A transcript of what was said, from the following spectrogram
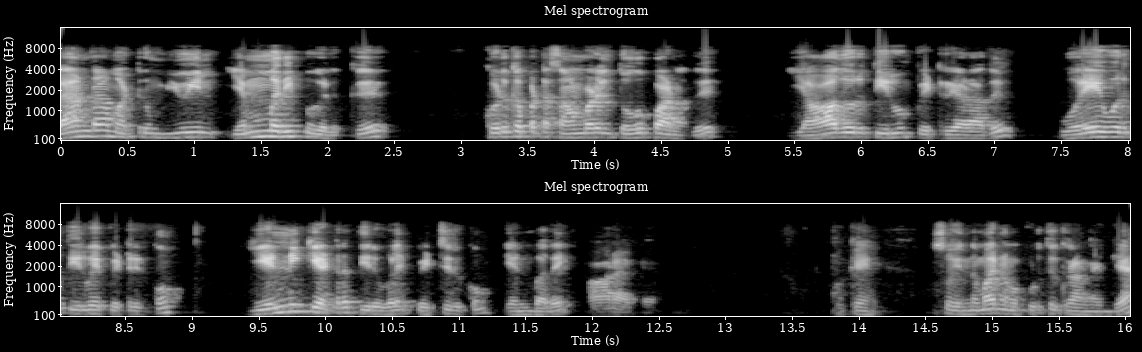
லாம்டா மற்றும் மியூயின் எம் மதிப்புகளுக்கு கொடுக்கப்பட்ட சமன்பாடுகளின் தொகுப்பானது யாதொரு தீர்வும் பெற்றிராது ஒரே ஒரு தீர்வை பெற்றிருக்கும். எண்ணிக்கையற்ற தீர்வுகளை பெற்றிருக்கும் என்பதை ஆராக ஓகே ஸோ இந்த மாதிரி நம்ம கொடுத்துருக்குறாங்க இங்கே.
